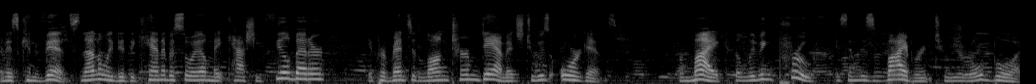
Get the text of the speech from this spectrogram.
and is convinced not only did the cannabis oil make Cashy feel better, it prevented long term damage to his organs. For Mike, the living proof is in this vibrant two year old boy.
